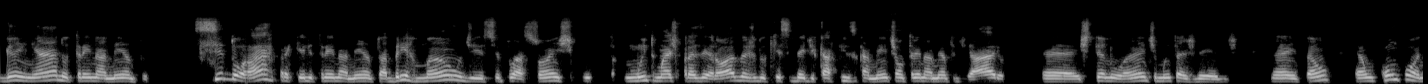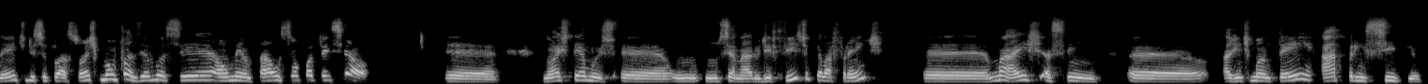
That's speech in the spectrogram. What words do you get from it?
ganhar no treinamento se doar para aquele treinamento, abrir mão de situações muito mais prazerosas do que se dedicar fisicamente a um treinamento diário, é, extenuante muitas vezes. Né? Então, é um componente de situações que vão fazer você aumentar o seu potencial. É, nós temos é, um, um, cenário difícil pela frente, é, mas assim é, a gente mantém a princípio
